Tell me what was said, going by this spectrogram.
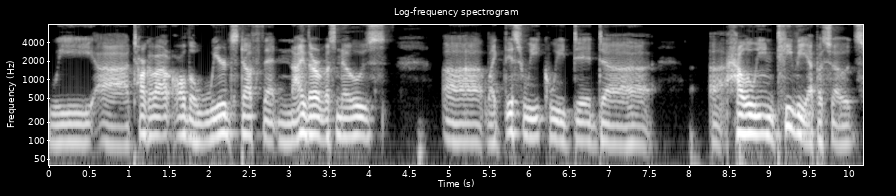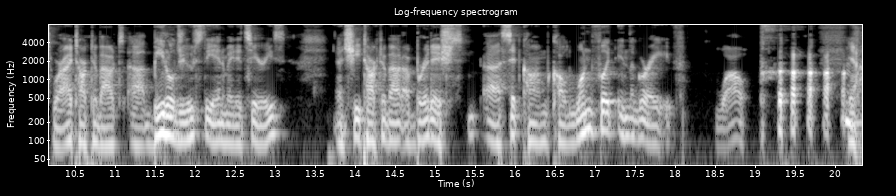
We uh, talk about all the weird stuff that neither of us knows. Uh, like this week, we did uh, uh, Halloween TV episodes where I talked about uh, Beetlejuice, the animated series, and she talked about a British uh, sitcom called One Foot in the Grave. Wow. Yeah.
